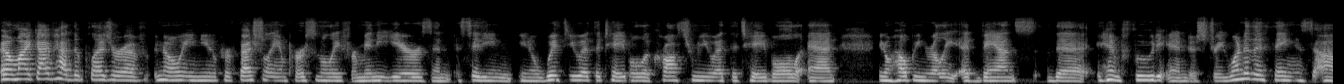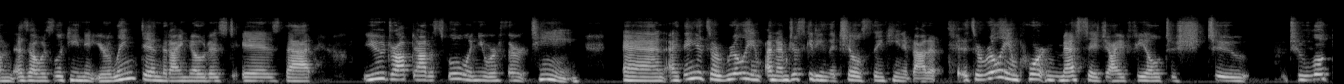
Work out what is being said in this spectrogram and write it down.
well, Mike, I've had the pleasure of knowing you professionally and personally for many years and sitting, you know, with you at the table, across from you at the table, and, you know, helping really advance the hemp food industry. One of the things, um, as I was looking at your LinkedIn, that I noticed is that you dropped out of school when you were 13. And I think it's a really, and I'm just getting the chills thinking about it. It's a really important message, I feel, to, to, to look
